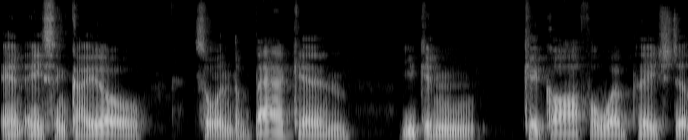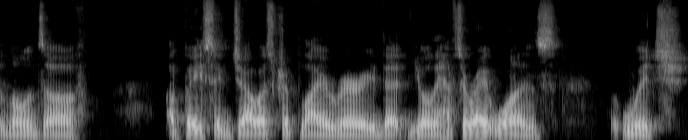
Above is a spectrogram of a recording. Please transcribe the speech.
and async.io. So in the back end, you can kick off a web page that loads off a basic JavaScript library that you only have to write once, which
